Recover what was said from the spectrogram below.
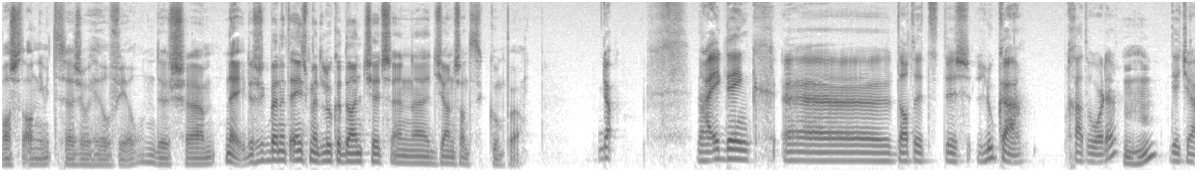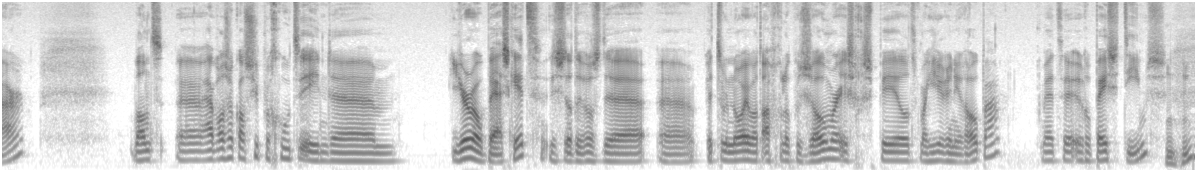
was het al niet zo heel veel. Dus um, nee, dus ik ben het eens met Luka Doncic en uh, Giannis Antetokounmpo. Ja, nou ik denk dat het dus Luka gaat worden mm -hmm. dit jaar. Want hij was ook al supergoed in de Eurobasket. Dus dat was de, uh, het toernooi wat afgelopen zomer is gespeeld, maar hier in Europa. Met de Europese teams. Mm -hmm.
